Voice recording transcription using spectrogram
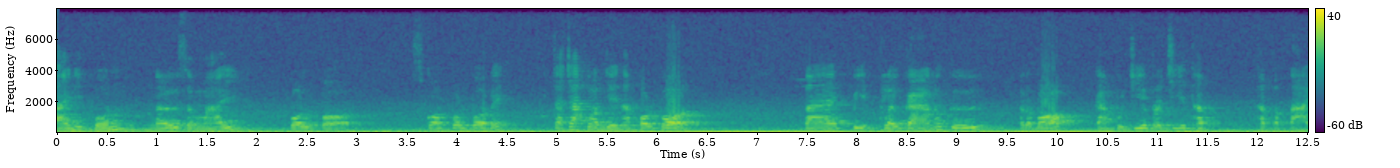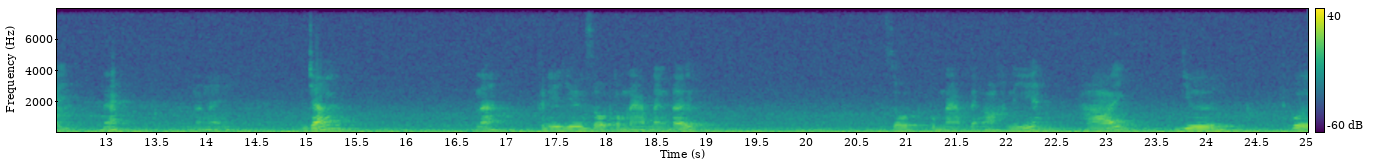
តែងនិពន្ធនៅសម័យប៉ុលពតស្គាល់ប៉ុលពតទេចាស់ចាស់គាត់និយាយថាប៉ុលពត តែពាក្យផ្លូវការនោះគឺរបបកម្ពុជាប្រជាធិបធិបតេយ្យណាហ្នឹងហើយអញ្ចឹងណាគ្នាយើងសូត្រកំណាព្យហ្នឹងទៅសូត្រកំណាព្យទាំងអស់គ្នាហើយយើងធ្វើ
